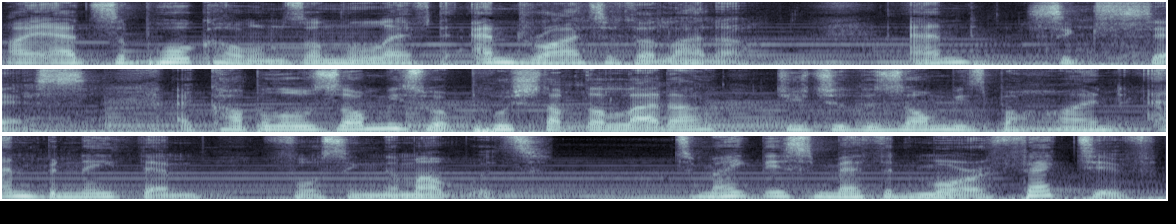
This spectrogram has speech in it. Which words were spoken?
I add support columns on the left and right of the ladder. And success. A couple of zombies were pushed up the ladder due to the zombies behind and beneath them forcing them upwards. To make this method more effective,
